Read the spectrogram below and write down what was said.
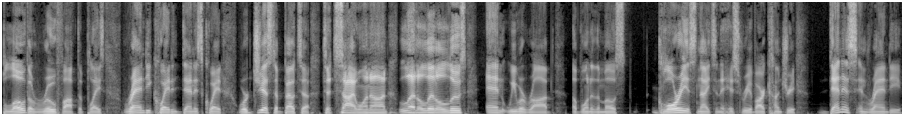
blow the roof off the place. Randy Quaid and Dennis Quaid were just about to to tie one on, let a little loose, and we were robbed of one of the most glorious nights in the history of our country. Dennis and Randy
